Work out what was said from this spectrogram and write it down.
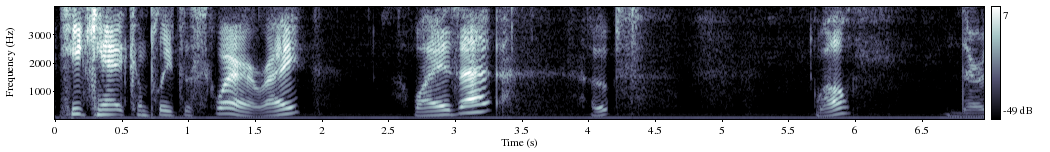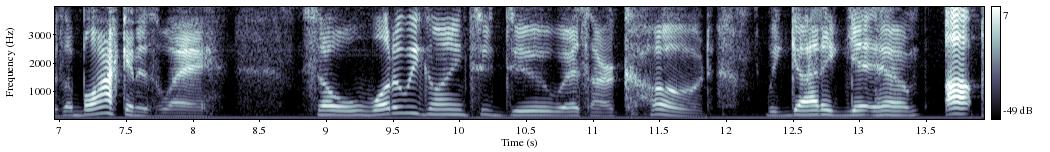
He can't complete the square, right? Why is that? Oops. Well, there's a block in his way. So what are we going to do with our code? We got to get him up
